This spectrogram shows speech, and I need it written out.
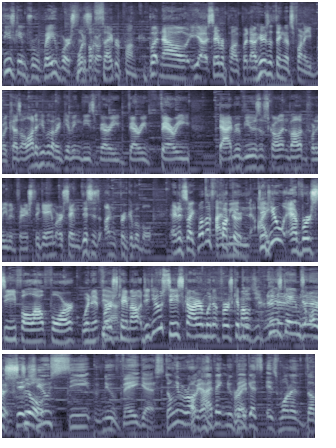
These games were way worse. What than about Scar- Cyberpunk? But now, yeah, Cyberpunk. But now here's the thing that's funny because a lot of people that are giving these very, very, very bad reviews of Scarlet and Violet before they even finish the game are saying this is unforgivable. And it's like, motherfucker, mean, did I- you ever see Fallout 4 when it first Yeah. came out? Did you see Skyrim when it first came out? You, no, These no, no, games no, no, are no. still Did you see New Vegas? Don't get me wrong. Oh, yeah. I think New Right. Vegas is one of the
